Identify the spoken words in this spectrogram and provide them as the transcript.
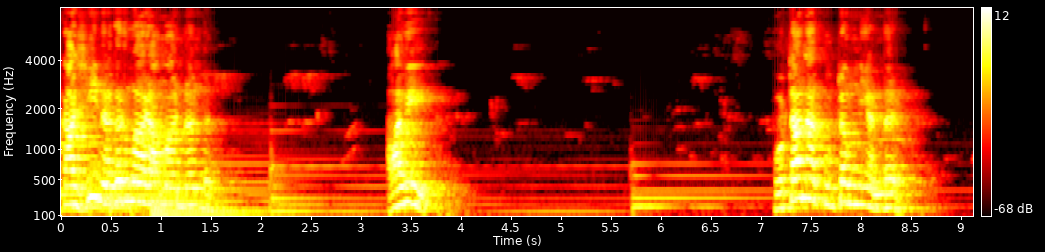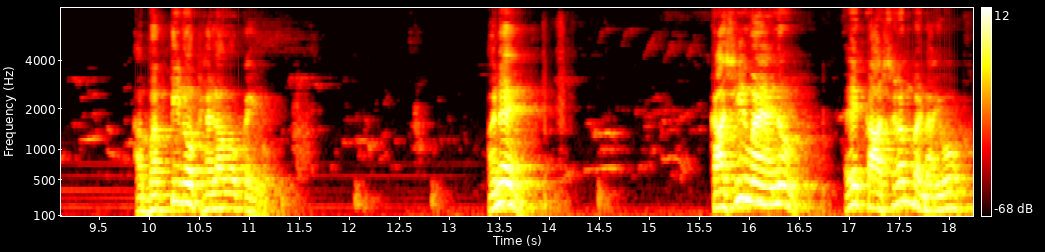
કાશીનગરમાં રામાનંદ આવી પોતાના કુટુંબની અંદર આ ભક્તિનો ફેલાવો કર્યો. અને કાશીમાં એનો એક આશ્રમ બનાવ્યો.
